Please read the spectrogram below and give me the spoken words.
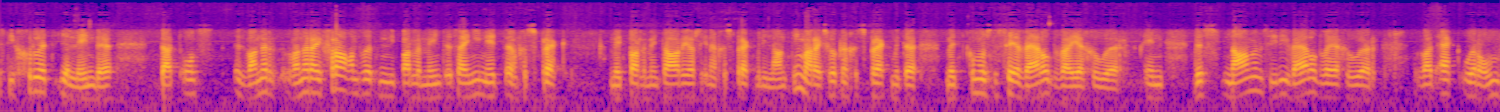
is die groot elende dat ons wanneer wanneer hy vra antwoord in die parlement is hy nie net in gesprek met parlementariërs en 'n gesprek met die land nie, maar hy's ook in gesprek met 'n met kom ons sê 'n wêreldwye gehoor. En dis namens hierdie wêreldwye gehoor wat ek oor hom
